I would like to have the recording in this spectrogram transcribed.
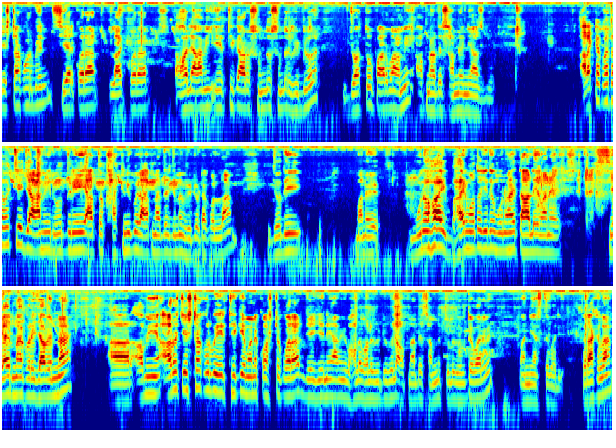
চেষ্টা করবেন শেয়ার করার লাইক করার, তাহলে আমি এর থেকে আরও সুন্দর সুন্দর ভিডিও যত পারব আমি আপনাদের সামনে নিয়ে আসব। আরেকটা কথা হচ্ছে যে আমি রোদ্রে এত খাটনি করে আপনাদের জন্য ভিডিওটা করলাম। যদি মানে মনে হয়, ভাইয়ের মতো যদি মনে হয় তাহলে মানে শেয়ার না করে যাবেন না। আর আমি আরও চেষ্টা করব এর থেকে মানে কষ্ট করার যে জেনে আমি ভালো ভালো ভিডিওগুলো আপনাদের সামনে তুলে ধরতে পারবে বা নিয়ে আসতে পারি। তো রাখলাম।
